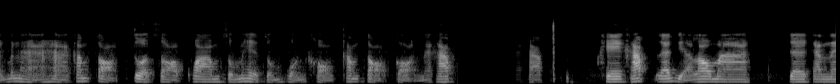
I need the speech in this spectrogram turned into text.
นปัญหาหาคำตอบ ตรวจสอบความสมเหตุสมผลของคำตอบก่อนนะครับนะครับโอเคครับ แล้วเดี๋ยวเรามาเจอกันใน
